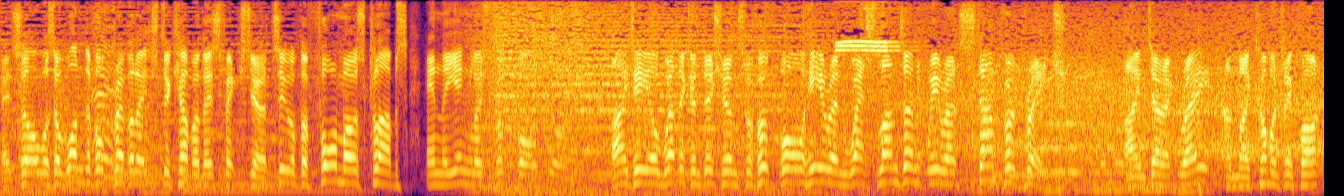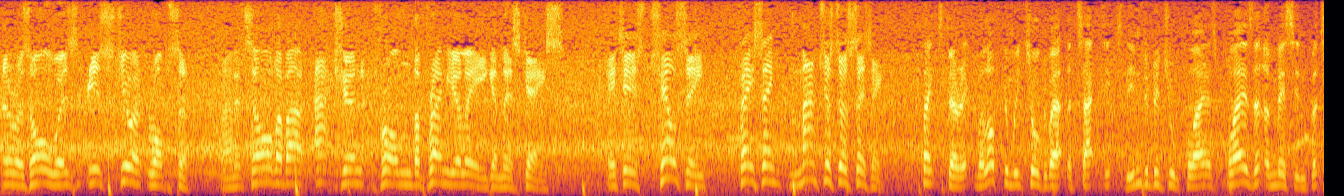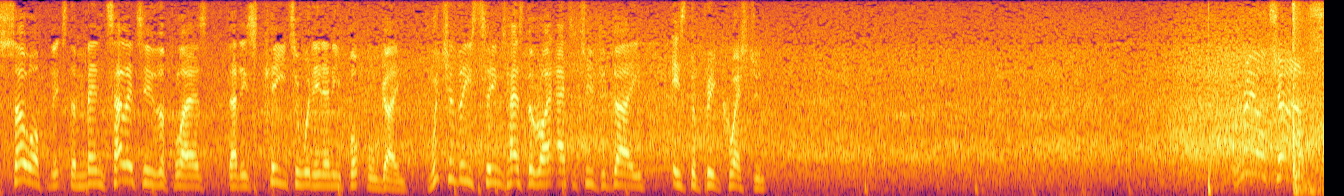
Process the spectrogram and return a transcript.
It's always a wonderful privilege to cover this fixture. Two of the foremost clubs in the English football tour. Ideal weather conditions for football here in West London. We're at Stamford Bridge. I'm Derek Rae, and my commentary partner, as always, is Stewart Robson. And it's all about action from the Premier League in this case. It is Chelsea facing Manchester City. Thanks, Derek. Well, often we talk about the tactics, the individual players, players that are missing, but so often it's the mentality of the players that is key to winning any football game. Which of these teams has the right attitude today is the big question. Real chance.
